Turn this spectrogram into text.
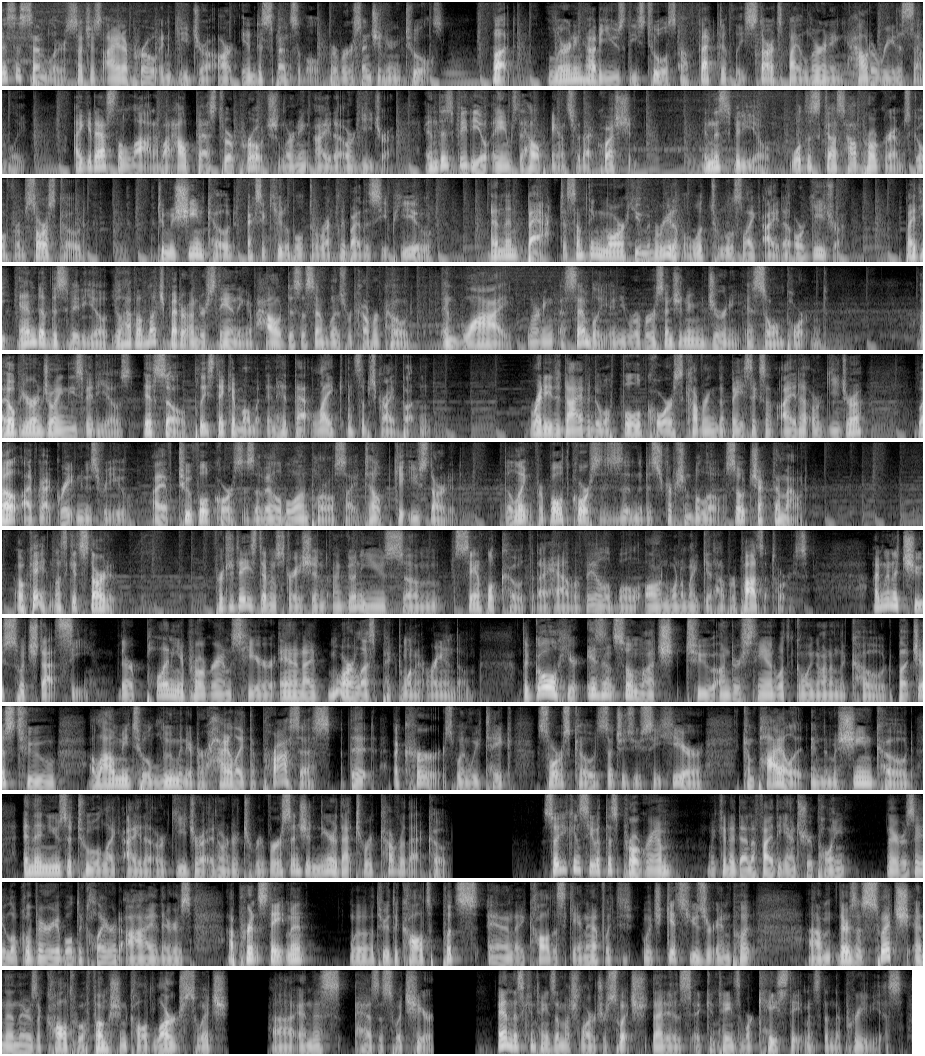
Disassemblers such as IDA Pro and Ghidra are indispensable reverse engineering tools. But learning how to use these tools effectively starts by learning how to read assembly. I get asked a lot about how best to approach learning IDA or Ghidra, and this video aims to help answer that question. In this video, we'll discuss how programs go from source code to machine code executable directly by the CPU, and then back to something more human readable with tools like IDA or Ghidra. By the end of this video, you'll have a much better understanding of how disassemblers recover code and why learning assembly in your reverse engineering journey is so important. I hope you're enjoying these videos. If so, please take a moment and hit that like and subscribe button. Ready to dive into a full course covering the basics of IDA or Ghidra? Well, I've got great news for you. I have two full courses available on Pluralsight to help get you started. The link for both courses is in the description below, so check them out. Okay, let's get started. For today's demonstration, I'm going to use some sample code that I have available on one of my GitHub repositories. I'm going to choose switch.c. There are plenty of programs here, and I've more or less picked one at random. The goal here isn't so much to understand what's going on in the code, but just to allow me to illuminate or highlight the process that occurs when we take source code, such as you see here, compile it into machine code, and then use a tool like IDA or Ghidra in order to reverse engineer that to recover that code. So you can see with this program, we can identify the entry point. There's a local variable declared i. There's a print statement through the call to puts and a call to scanf, which, which gets user input. Um, there's a switch, and then there's a call to a function called large switch, uh, and this has a switch here. And this contains a much larger switch. That is, it contains more case statements than the previous.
